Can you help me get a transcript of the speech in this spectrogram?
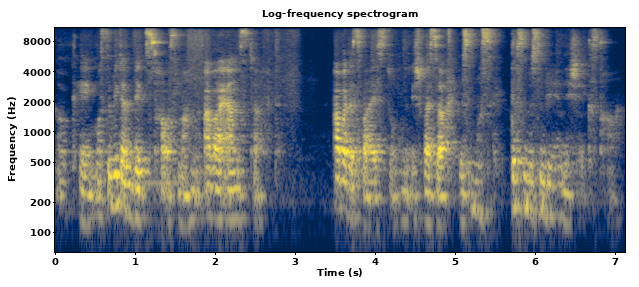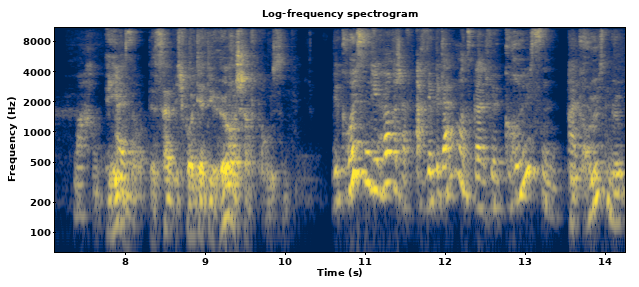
Okay, musst du wieder einen Witz draus machen, aber ernsthaft. Aber das weißt du. Ich weiß auch, das, muss, das müssen wir ja nicht extra machen. Eben. Also, Deshalb, ich wollte ja die Hörerschaft grüßen. wir grüßen die Hörerschaft. Ach, wir bedanken uns gar nicht, wir grüßen Wir alle. grüßen wir.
